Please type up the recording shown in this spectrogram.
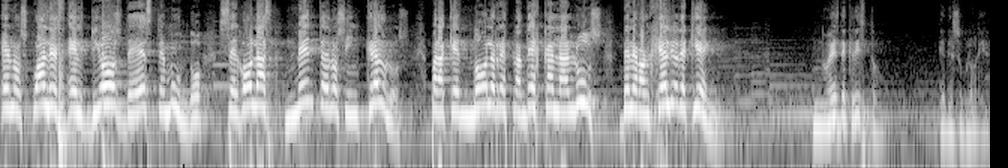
en los cuales el Dios de este mundo cegó las mentes de los incrédulos para que no le resplandezca la luz del evangelio de quién? No es de Cristo, es de su gloria.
